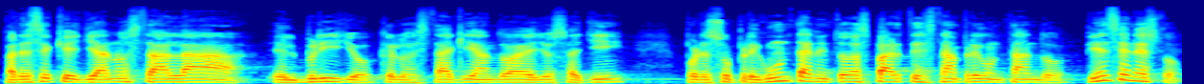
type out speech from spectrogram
Parece que ya no está la, el brillo que los está guiando a ellos allí. Por eso preguntan en todas partes, están preguntando. Piensen esto.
